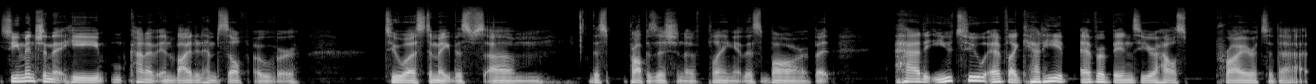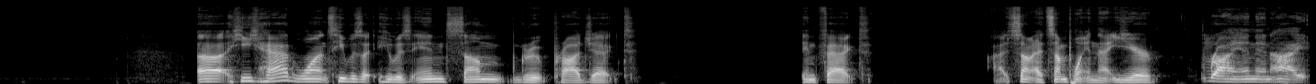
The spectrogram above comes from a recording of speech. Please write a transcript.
So you mentioned that he kind of invited himself over to us to make this um, this proposition of playing at this bar. But had you two ever like had he ever been to your house prior to that? Uh, he had once. He was he was in some group project. In fact, some at some point in that year, Ryan and I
